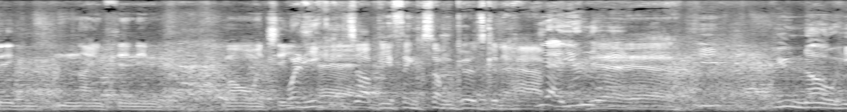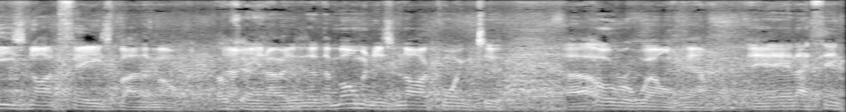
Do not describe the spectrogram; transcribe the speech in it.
big ninth inning moments When he had. gets up, you think something good's going to happen. Yeah, you yeah, yeah. You, you know he's not phased by the moment. Okay. Uh, you know, the, the moment is not going to uh, overwhelm him. And I think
